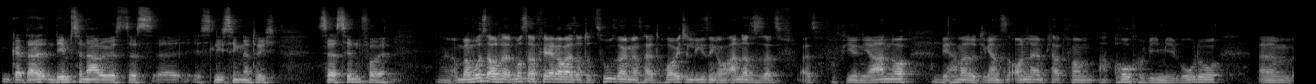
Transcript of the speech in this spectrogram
da in dem Szenario ist das äh, ist Leasing natürlich sehr sinnvoll. Ja, und man muss auch, muss auch fairerweise auch dazu sagen, dass halt heute Leasing auch anders ist als, als vor vielen Jahren noch. Wir haben also die ganzen Online-Plattformen, auch wie Mivodo, ähm,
